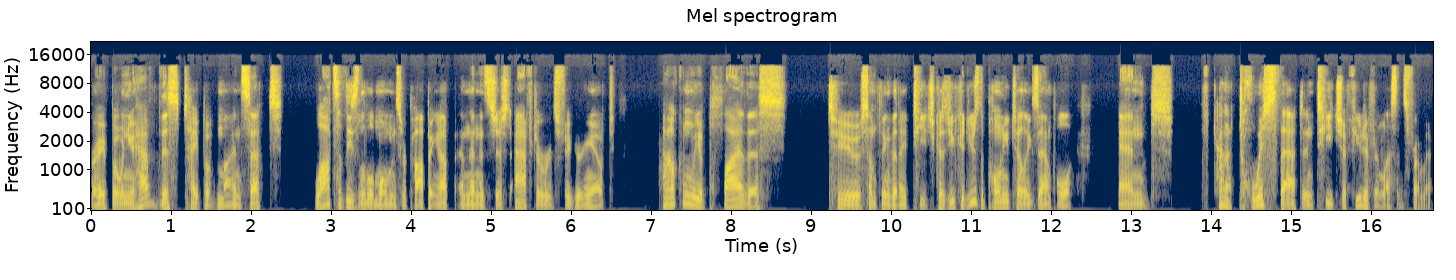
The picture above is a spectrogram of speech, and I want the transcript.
Right. But when you have this type of mindset, lots of these little moments are popping up. And then it's just afterwards figuring out how can we apply this to something that I teach? Because you could use the ponytail example and kind of twist that and teach a few different lessons from it.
